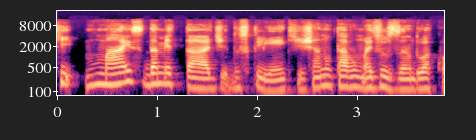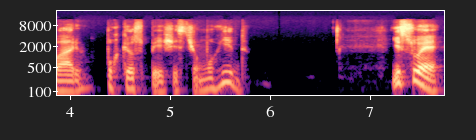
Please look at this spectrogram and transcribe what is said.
que mais da metade dos clientes já não estavam mais usando o aquário porque os peixes tinham morrido. Isso é,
